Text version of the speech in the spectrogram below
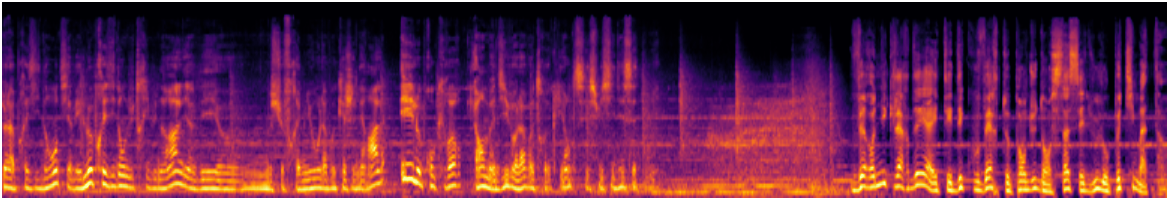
de la présidente. Il y avait le président du tribunal, il y avait euh, Monsieur Frémiot, l'avocat général, et le procureur. Et là, on m'a dit voilà, votre cliente s'est suicidée cette nuit. Véronique Lardet a été découverte pendue dans sa cellule au petit matin.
